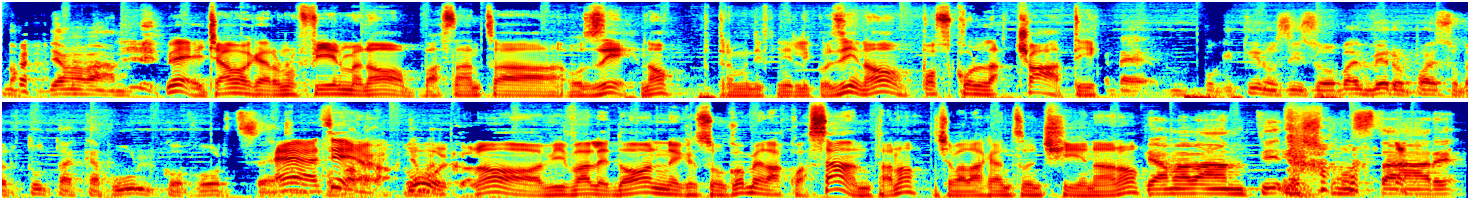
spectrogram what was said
no, andiamo avanti. Beh, diciamo che erano film, no, abbastanza osè, no? Potremmo definirli così, no? Un po' scollacciati. Beh, un pochettino sì, è vero poi soprattutto Acapulco forse. Eh, sì, vabbè, Acapulco, no? Viva le donne che sono come l'acqua santa, no? Diceva la canzoncina, no? Andiamo avanti, lasciamo stare,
